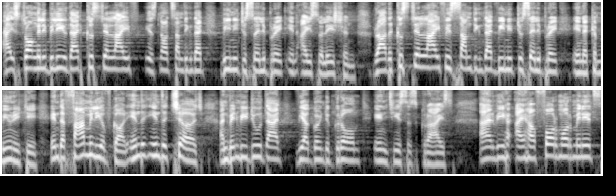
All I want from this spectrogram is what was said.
I strongly believe that Christian life is not something that we need to celebrate in isolation. Rather, Christian life is something that we need to celebrate in a community, in the family of God, in the, in the church. And when we do that, we are going to grow in Jesus Christ. And we, I have four more minutes,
